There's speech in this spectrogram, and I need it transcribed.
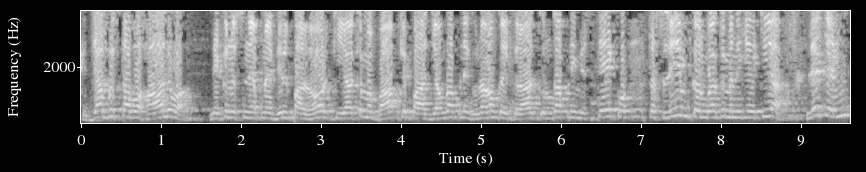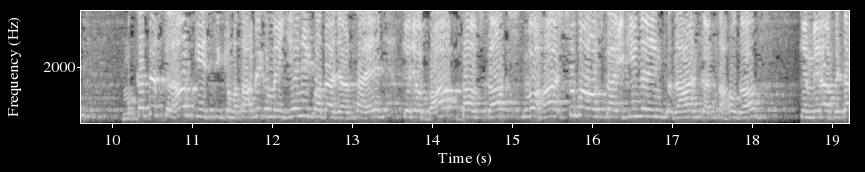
कि जब उसका वो हाल हुआ लेकिन उसने अपने दिल पर गौर किया कि मैं बाप के पास जाऊँगा अपने गुनाहों का इकरार करूँगा अपनी मिस्टेक को तस्लीम करूँगा कि मैंने ये किया। लेकिन मुकदस कलाम की स्थिति के मुताबिक हमें यह नहीं पता चलता है कि जो बाप था उसका वो हर सुबह उसका यकीन इंतज़ार करता होगा कि मेरा बेटा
